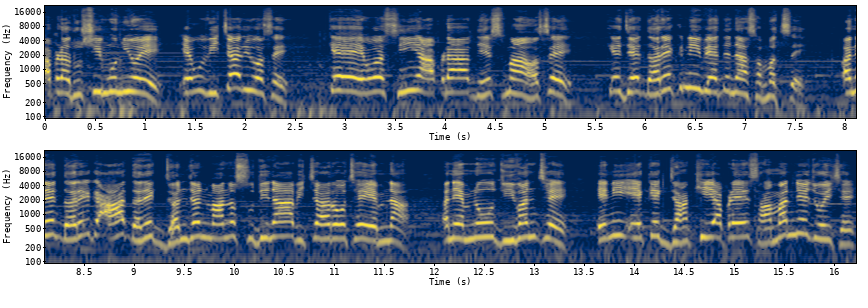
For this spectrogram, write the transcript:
આપણા ઋષિ મુનિઓએ એવું વિચાર્યું હશે કે એવો સિંહ આપણા દેશમાં હશે કે જે દરેકની વેદના સમજશે. અને દરેક, આ દરેક જન જન માનસ સુધીના વિચારો છે એમના. અને એમનું જીવન છે, એની એક એક ઝાંખી આપણે સામાન્ય જોઈ છે.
